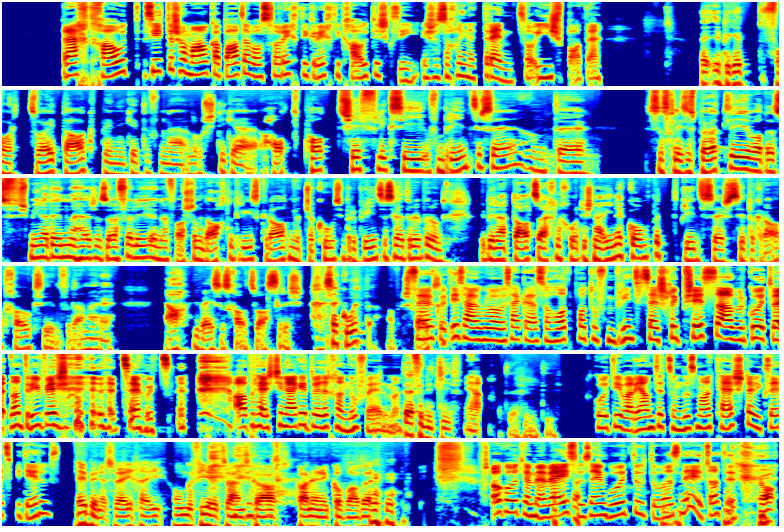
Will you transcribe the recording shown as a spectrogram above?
recht kalt. Seid ihr schon mal baden, wo es so richtig, richtig kalt war? Ist es so ein Trend, so Einspaden? Ich bin vor zwei Tagen bin ich auf einem lustigen Hotpot-Schiff auf dem Brinzersee und äh, das ist ein kleines Bötchen, wo das Schmine drin hast, ein Öffeli, und dann fast schon mit 38 Grad mit Jacuzzi über den Prinzensee drüber. Und ich bin dann tatsächlich kurz schnell reingekumpelt. Der Prinzensee war 7 Grad kalt. Und von dem her, ja, ich weiss, dass kaltes Wasser ist. Sehr gut, aber es ist Sehr gut. Ich wollte sagen, also Hotpot auf dem Prinzensee ist ein bisschen beschissen, aber gut, wenn du noch drin bist, dann zählt es. Aber hast du dich wieder aufwärmen Definitiv. Ja. Definitiv. Gute Variante, um das mal zu testen. Wie sieht es bei dir aus? Ich bin ein Weichei. Unter 24 Grad kann ich nicht baden. ist auch gut, wenn man weiss, was einem gut tut und was nicht, oder? Ja.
